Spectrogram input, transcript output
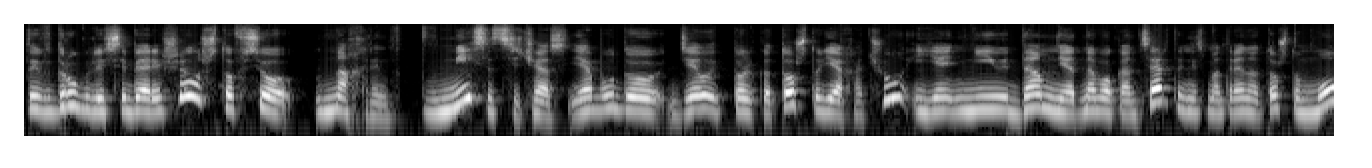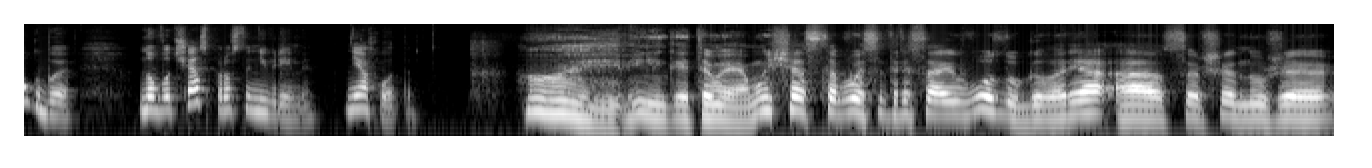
ты вдруг для себя решил, что все, нахрен, в месяц сейчас я буду делать только то, что я хочу, и я не дам ни одного концерта, несмотря на то, что мог бы, но вот сейчас просто не время, неохота. Ой, миленькая ты моя, мы сейчас с тобой сотрясаем воздух, говоря о совершенно уже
